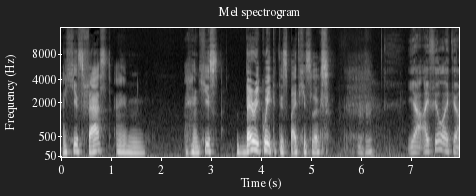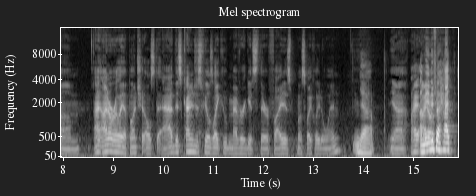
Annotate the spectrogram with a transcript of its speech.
and he's fast and and he's very quick despite his looks. Mm-hmm. Yeah, I feel like um, I, I don't really have much else to add. This kind of just feels like whomever gets their fight is most likely to win. Yeah. Yeah, I, I mean, if I had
